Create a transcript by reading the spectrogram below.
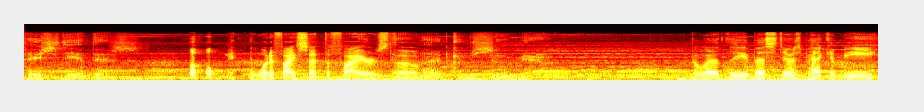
Face the abyss. Oh. What if I set the fires, Don't though? let it consume you. But what if the abyss stares back at me?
